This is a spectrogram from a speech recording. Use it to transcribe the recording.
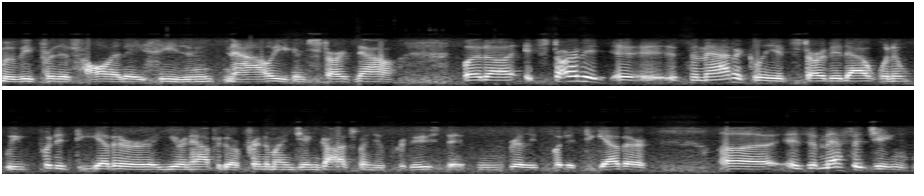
movie for this holiday season. Now you can start now, but uh, it started uh, uh, thematically. It started out when it, we put it together a year and a half ago. A friend of mine, Jenn Gotzon, who produced it and really put it together, uh, as a messaging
